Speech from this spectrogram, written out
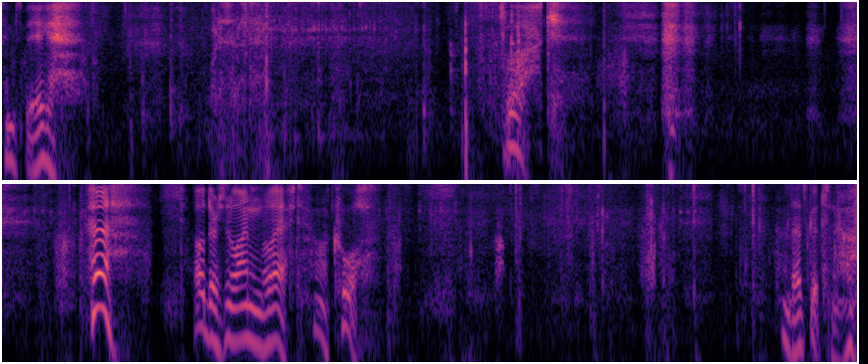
Seems big. What is it? Fuck. oh, there's a line on the left. Oh, cool. Oh, that's good to know.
